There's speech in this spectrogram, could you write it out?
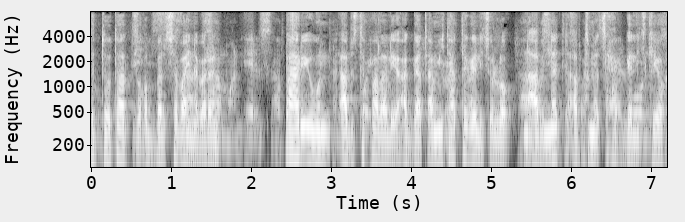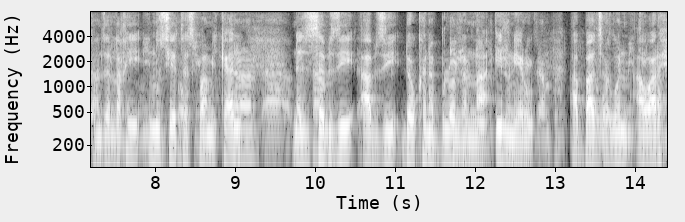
ሕቶታት ዝቕበል ሰብ ኣይነበረን። ባህሪኡ እውን ኣብ ዝተፈላለዩ ኣጋጣሚታት ተገሊጹ ኣሎ ንኣብነት ኣብቲ መጽሓፍ ገሊጽክዮ ከም ዘለኺ ሙሴ ተስፋ ሚካኤል ነዚ ሰብ እዚ ኣብዚ ደው ከነብሎ ኣለና ኢሉ ነይሩ ኣብ ባፅዕ እውን ኣዋርሕ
